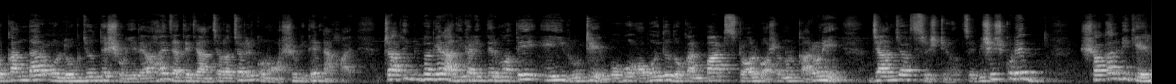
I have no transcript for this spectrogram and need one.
দোকানদার ও লোকজনদের সরিয়ে দেওয়া হয় যাতে যান চলাচলের কোনো অসুবিধে না হয়। ট্রাফিক বিভাগের আধিকারিকদের মতে, এই রুটে বহু অবৈধ দোকানপাট, স্টল বসানোর কারণে যানজট সৃষ্টি হচ্ছে। বিশেষ করে সকাল বিকেল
